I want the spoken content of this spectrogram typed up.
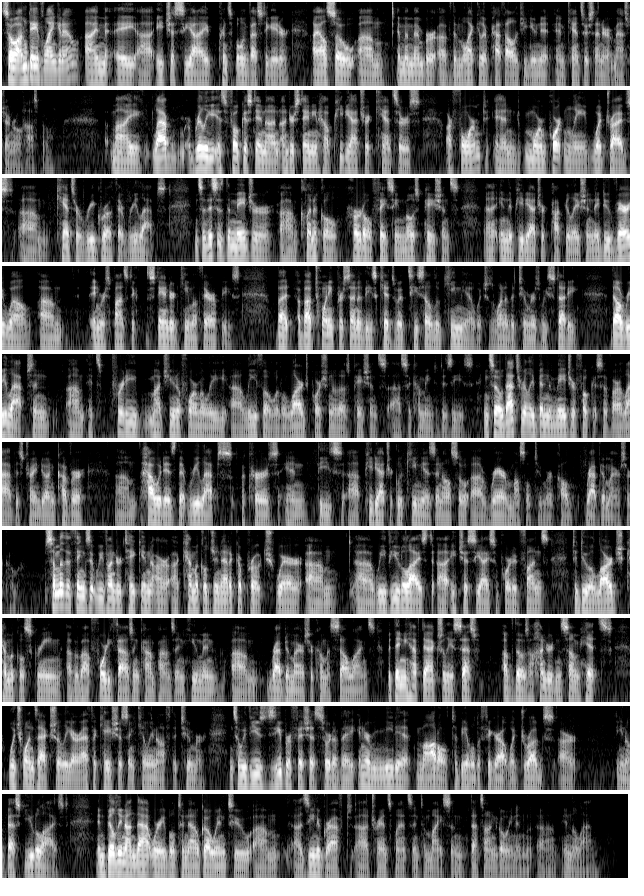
So I'm Dave Langenau. I'm a uh, HSCI principal investigator. I also um, am a member of the Molecular Pathology Unit and Cancer Center at Mass General Hospital. My lab really is focused in on understanding how pediatric cancers are formed and more importantly, what drives um, cancer regrowth at relapse. And so this is the major um, clinical hurdle facing most patients uh, in the pediatric population. They do very well. Um, in response to standard chemotherapies. But about 20% of these kids with T cell leukemia, which is one of the tumors we study, they'll relapse, and um, it's pretty much uniformly uh, lethal with a large portion of those patients uh, succumbing to disease. And so that's really been the major focus of our lab is trying to uncover um, how it is that relapse occurs in these uh, pediatric leukemias and also a rare muscle tumor called rhabdomyosarcoma. Some of the things that we've undertaken are a chemical genetic approach where um, uh, we've utilized uh, HSCI supported funds to do a large chemical screen of about 40,000 compounds in human um, rhabdomyosarcoma cell lines. But then you have to actually assess of those 100 and some hits which ones actually are efficacious in killing off the tumor. And so we've used zebrafish as sort of a intermediate model to be able to figure out what drugs are you know, best utilized. And building on that, we're able to now go into um, uh, xenograft uh, transplants into mice, and that's ongoing in, uh, in the lab.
